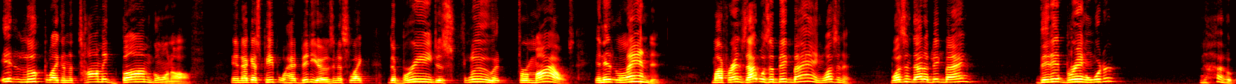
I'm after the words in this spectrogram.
It looked like an atomic bomb going off. And I guess people had videos, and it's like debris just flew for miles, and it landed. My friends, that was a big bang, wasn't it? Wasn't that a big bang? Did it bring order? No.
